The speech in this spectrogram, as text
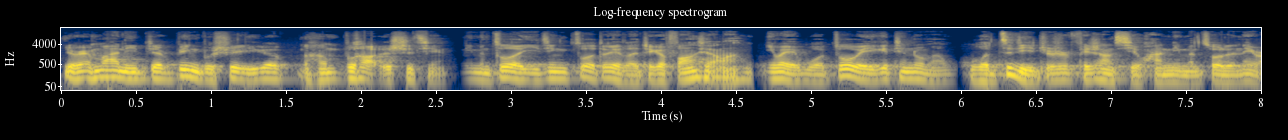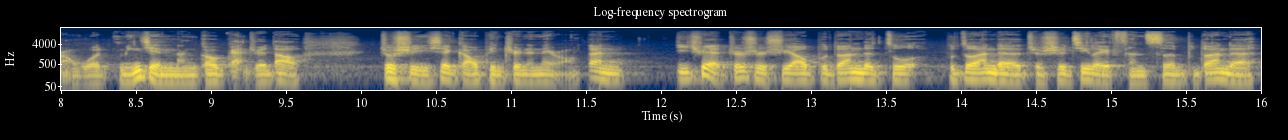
有人骂你，这并不是一个很不好的事情。你们做已经做对了这个方向了，因为我作为一个听众们，我自己就是非常喜欢你们做的内容，我明显能够感觉到，就是一些高品质的内容。但的确就是需要不断的做，不断的就是积累粉丝，不断的。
